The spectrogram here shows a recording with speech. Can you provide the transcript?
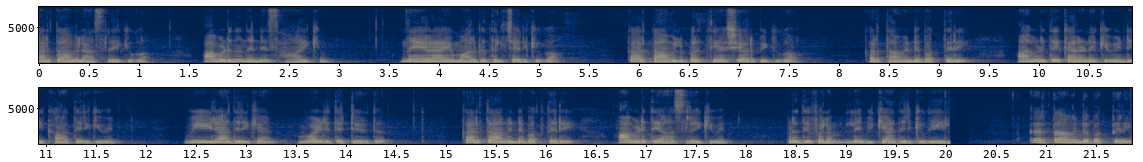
കർത്താവിൽ ആശ്രയിക്കുക. അവിടുന്ന് നിന്നെ സഹായിക്കും. നേരായ മാർഗത്തിൽ ചരിക്കുക. കർത്താവിൽ പ്രത്യാശ അർപ്പിക്കുക. കർത്താവിന്റെ ഭക്തരെ അവിടുത്തെ കരുണയ്ക്ക് വേണ്ടി കാത്തിരിക്കുവിൻ. വീഴാതിരിക്കാൻ വഴി തെറ്റരുത്. കർത്താവിന്റെ ഭക്തരെ അവിടുത്തെ ആശ്രയിക്കുവിൻ. പ്രതിഫലം ലഭിക്കാതിരിക്കുകയില്ല. കർത്താവിന്റെ ഭക്തരെ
